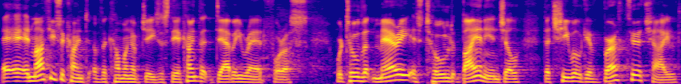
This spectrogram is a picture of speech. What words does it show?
In Matthew's account of the coming of Jesus, the account that Debbie read for us, we're told that Mary is told by an angel that she will give birth to a child,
